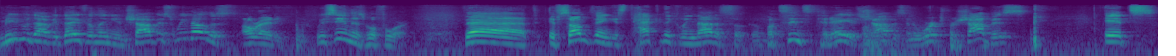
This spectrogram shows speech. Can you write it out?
Migu Davidai for Linyan Shabbos. We know this already. We've seen this before. That if something is technically not a sukkah, but since today is Shabbos and it works for Shabbos, it's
